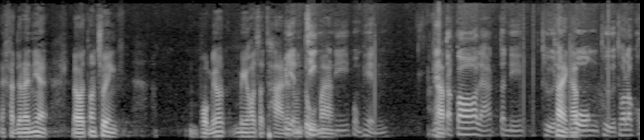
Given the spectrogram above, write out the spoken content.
นะครับดังนั้นเนี่ยเราต้องช่วยผมมีมีความศรัทธาเปในลี่ยหนลวงจริตู่งมาอักนนี้ผมเห็นคเล่รันบตะกร้อแล้วตอนนี้ถือใช่ครับ ลำโพงถือโทรโข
